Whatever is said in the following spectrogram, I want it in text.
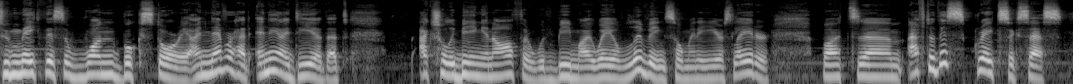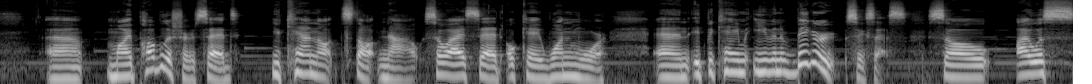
to make this a one book story. I never had any idea that actually being an author would be my way of living so many years later. But um, after this great success, uh, my publisher said, You cannot stop now. So I said, Okay, one more. And it became even a bigger success. So I was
